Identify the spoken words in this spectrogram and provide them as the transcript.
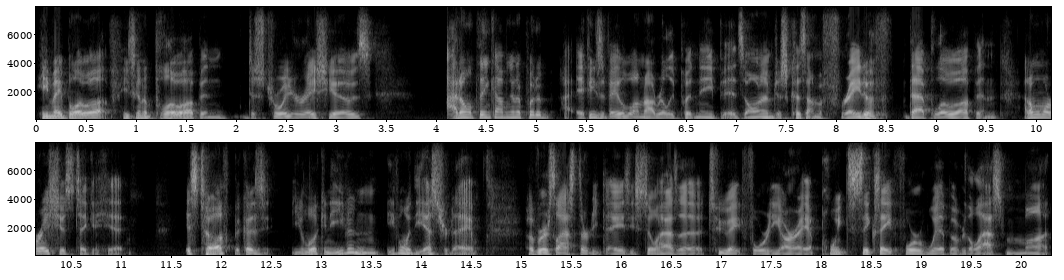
he may blow up. He's going to blow up and destroy your ratios. I don't think I'm going to put a. If he's available, I'm not really putting any bids on him just because I'm afraid of that blow up, and I don't want my ratios to take a hit. It's tough because you look and even even with yesterday, over his last 30 days, he still has a 2.84 ERA, a .684 WHIP over the last month,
